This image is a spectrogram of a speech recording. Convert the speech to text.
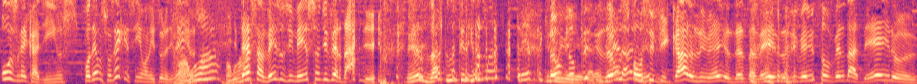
os recadinhos. Podemos fazer que sim uma leitura de e-mails? Vamos lá, vamos E lá. dessa vez os e-mails são de verdade. Exato, não tem nenhuma treta aqui Não, não. É precisamos verdade falsificar os e-mails dessa vez. Os e-mails são verdadeiros.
